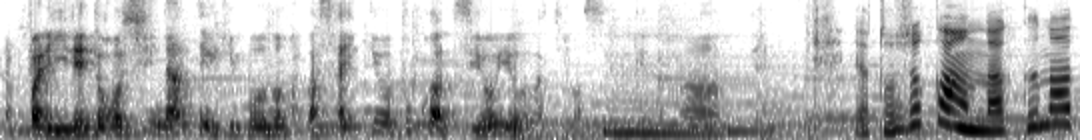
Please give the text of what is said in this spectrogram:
やっぱり入れてほしいなっていう希望の方が最近は僕は強いような気がするけどなって。いや図書館なくなっ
